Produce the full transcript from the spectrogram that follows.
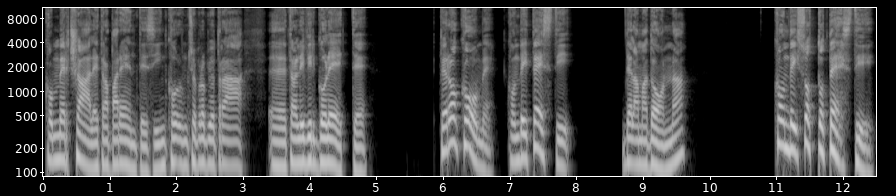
commerciale, tra parentesi, co- cioè proprio tra, eh, tra le virgolette. Però come? Con dei testi della Madonna, con dei sottotesti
